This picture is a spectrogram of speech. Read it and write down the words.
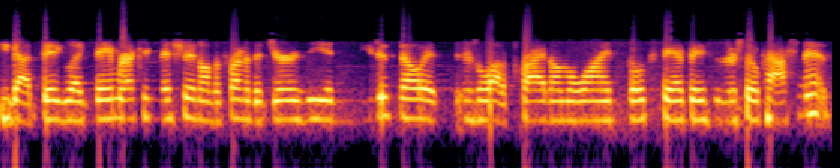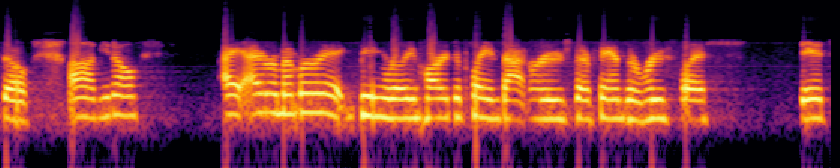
see that big like name recognition on the front of the jersey, and you just know it. There's a lot of pride on the line. Both fan bases are so passionate. So, um, you know, I, I remember it being really hard to play in Baton Rouge. Their fans are ruthless. It's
